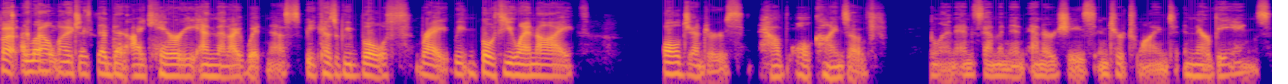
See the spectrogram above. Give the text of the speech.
But I, I love that like you just said that I carry and that I witness because we both, right? We both you and I, all genders have all kinds of masculine and feminine energies intertwined in their beings.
